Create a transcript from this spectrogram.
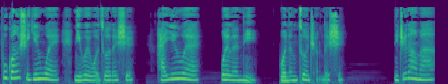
不光是因为你为我做的事，还因为为了你。我能做成的事，你知道吗？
